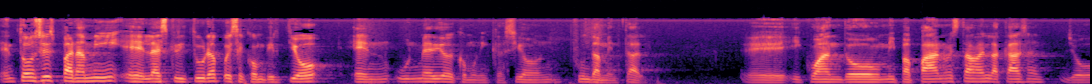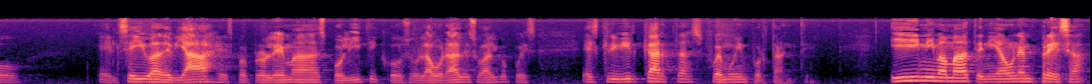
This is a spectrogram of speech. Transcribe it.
Entonces para mí eh, la escritura pues se convirtió en un medio de comunicación fundamental. Eh, y cuando mi papá no estaba en la casa, yo, él se iba de viajes por problemas políticos o laborales o algo, pues escribir cartas fue muy importante. Y mi mamá tenía una empresa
